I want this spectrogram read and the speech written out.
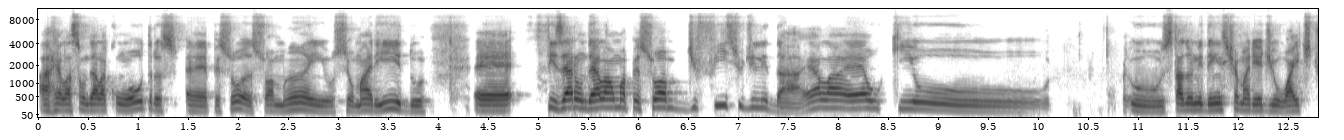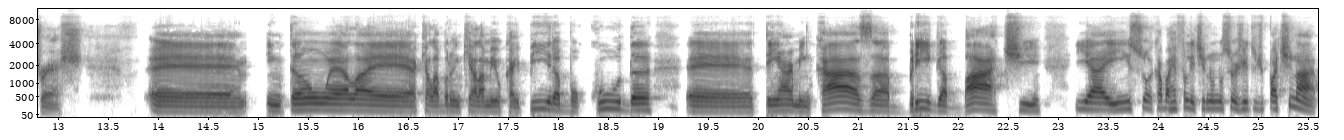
a relação dela com outras é, pessoas, sua mãe, o seu marido, é, fizeram dela uma pessoa difícil de lidar. Ela é o que o, o estadunidense chamaria de white trash. É, então ela é aquela branquela meio caipira, bocuda, é, tem arma em casa, briga, bate, e aí isso acaba refletindo no seu jeito de patinar.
